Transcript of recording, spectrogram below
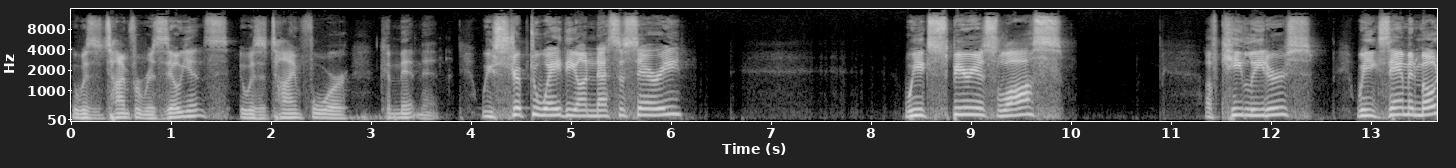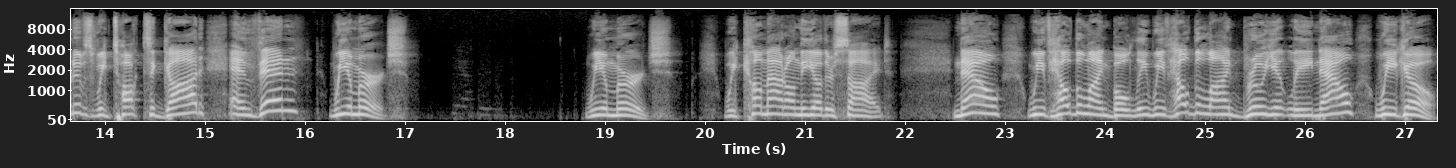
It was a time for resilience, it was a time for commitment. We stripped away the unnecessary. We experienced loss of key leaders. We examine motives, we talk to God, and then we emerge. We emerge. We come out on the other side. Now we've held the line boldly, we've held the line brilliantly. Now we go.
